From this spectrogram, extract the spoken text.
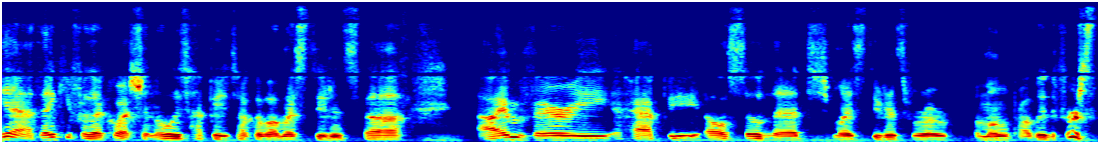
Yeah, thank you for that question. Always happy to talk about my students. Uh, I'm very happy also that my students were among probably the first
